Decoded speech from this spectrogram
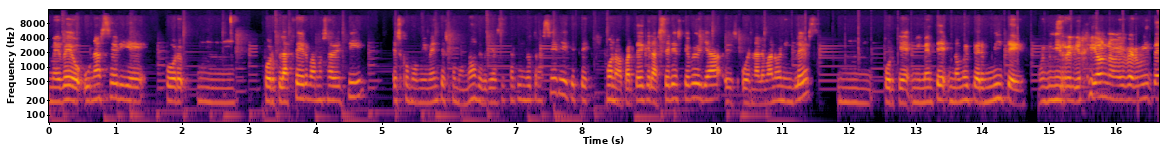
me veo una serie por, mm, por placer, vamos a decir, es como mi mente es como, no, deberías estar viendo otra serie que te... Bueno, aparte de que las series que veo ya es o en alemán o en inglés, porque mi mente no me permite, mi religión no me permite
